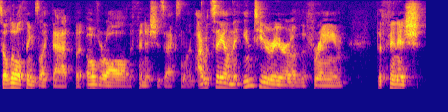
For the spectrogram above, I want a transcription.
so little things like that, but overall the finish is excellent. I would say on the interior of the frame, the finish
